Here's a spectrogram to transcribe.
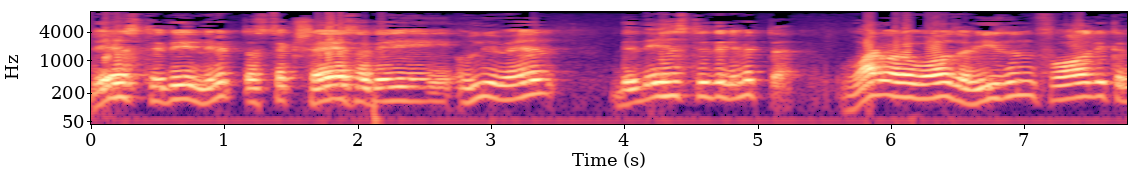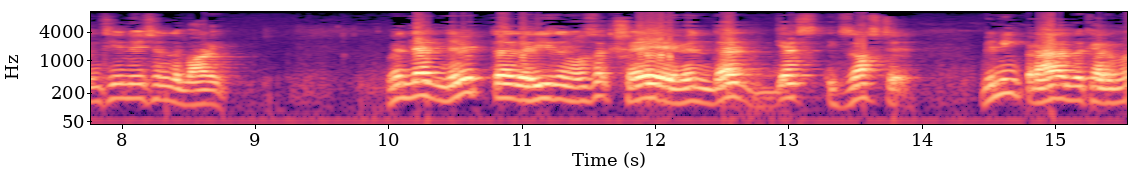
देह स्थिति निमित्त से क्षय सती ओनली वेन द देह निमित्त whatever was the reason for the continuation of the body when that निमित्त द रीजन वॉज़ अ क्षय when that gets exhausted meaning प्रारब्ध कर्म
